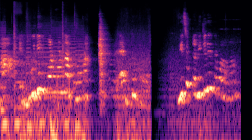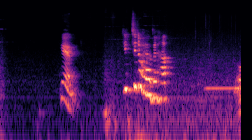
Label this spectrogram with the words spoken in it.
মা এই দুই দিন পর পর না একদম নিজেরটা নিজে দিতে পারো না। কেন? চিটচিটে হয়ে যায় হাত। ও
